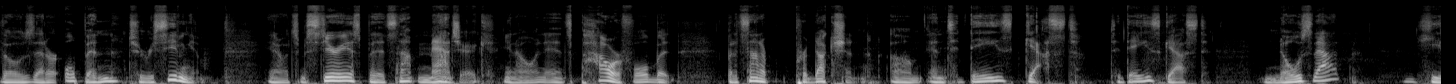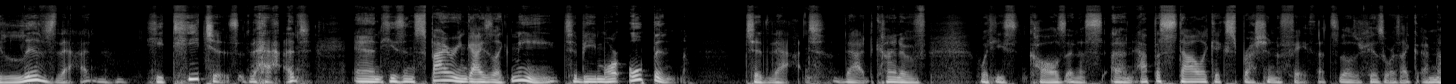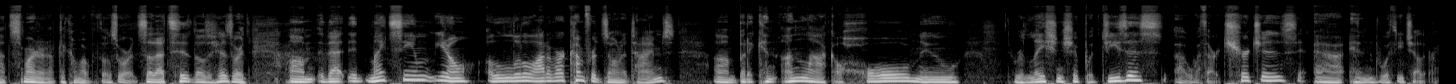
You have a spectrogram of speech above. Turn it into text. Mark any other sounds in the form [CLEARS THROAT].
those that are open to receiving Him. You know, it's mysterious, but it's not magic, you know, and, and it's powerful, but, but it's not a production. Um, and today's guest, today's guest knows that, he lives that, he teaches [LAUGHS] that, and he's inspiring guys like me to be more open to that, that kind of what he calls an, an apostolic expression of faith. That's those are his words. I, am not smart enough to come up with those words, so that's his. Those are his words. Um, that it might seem, you know, a little out of our comfort zone at times, um, but it can unlock a whole new relationship with Jesus, uh, with our churches, uh, and with each other.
